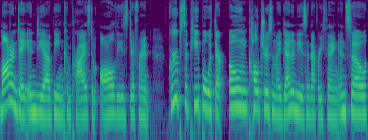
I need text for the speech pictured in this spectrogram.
modern day India being comprised of all these different groups of people with their own cultures and identities and everything. And so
